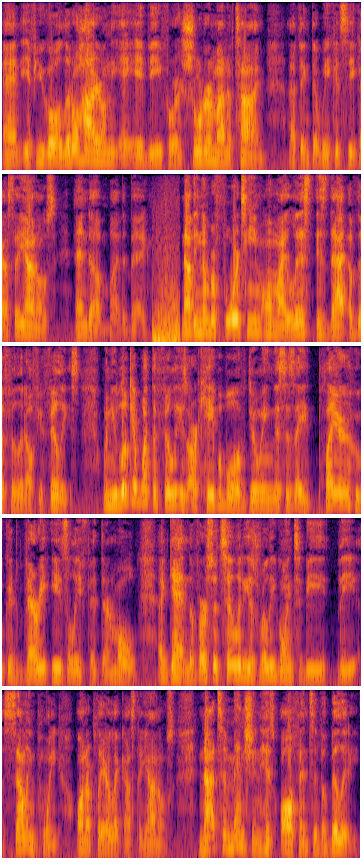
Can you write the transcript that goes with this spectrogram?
And if you go a little higher on the AAV for a shorter amount of time, I think that we could see Castellanos end up by the Bay. Now, the number four team on my list is that of the Philadelphia Phillies. When you look at what the Phillies are capable of doing, this is a player who could very easily fit their mold. Again, the versatility is really going to be the selling point on a player like Castellanos. Not to mention his offensive ability.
